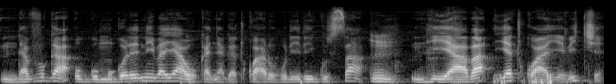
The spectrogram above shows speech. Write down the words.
ndavuga ubwo umugore niba yawukanye agatwara uburiri gusa Mm. ntiyaba yatwaye bike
